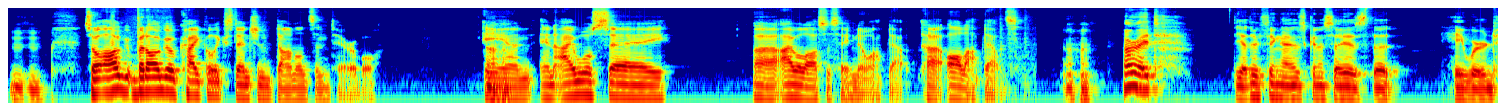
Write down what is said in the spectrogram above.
hmm So I'll, but I'll go Keuchel extension, Donaldson terrible, Uh-huh. and and I will say, uh, I will also say no opt out, uh, all opt outs. Uh-huh. All right. The other thing I was going to say is that Heyward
